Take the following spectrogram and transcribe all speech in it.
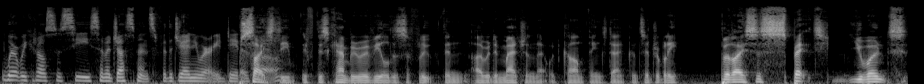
Where we could also see some adjustments for the January data. Precisely. Well. If this can be revealed as a fluke, then I would imagine that would calm things down considerably. But I suspect you won't,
